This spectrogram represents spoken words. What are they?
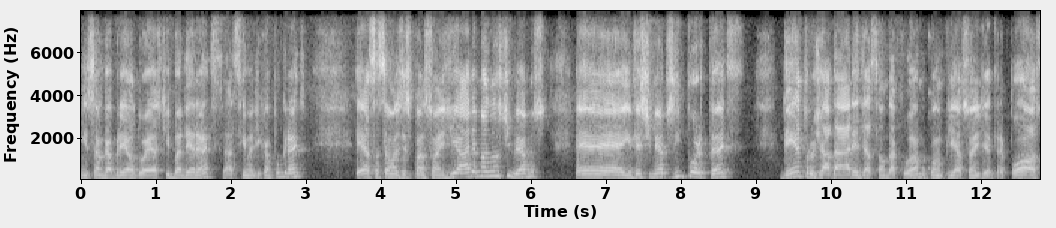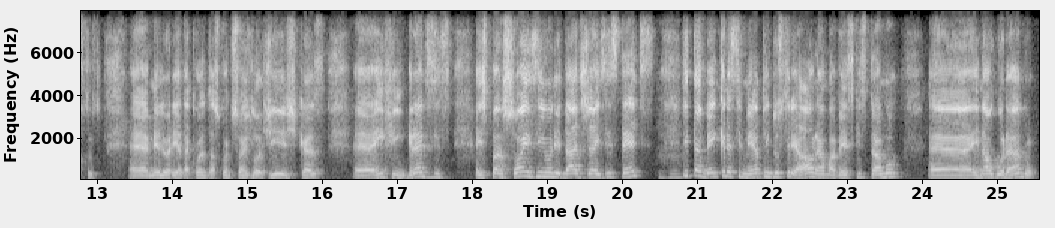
em São Gabriel do Oeste e Bandeirantes, acima de Campo Grande. Essas são as expansões diárias, mas nós tivemos é, investimentos importantes dentro já da área de ação da Coamo, com ampliações de entrepostos, é, melhoria da, das condições logísticas, é, enfim, grandes expansões em unidades já existentes uhum. e também crescimento industrial, né, uma vez que estamos é, inaugurando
